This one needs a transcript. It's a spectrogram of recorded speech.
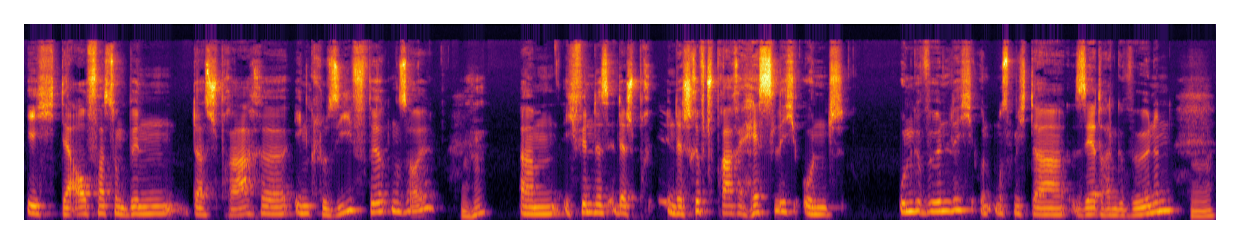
ich der Auffassung bin, dass Sprache inklusiv wirken soll. Mhm. Ähm, ich finde es in der, in der Schriftsprache hässlich und ungewöhnlich und muss mich da sehr dran gewöhnen. Mhm.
